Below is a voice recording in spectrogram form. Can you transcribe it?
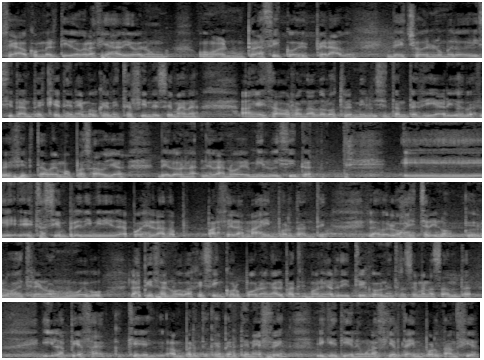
se ha convertido, gracias a Dios, en un, clásico esperado. De hecho, el número de visitantes que tenemos, que en este fin de semana han estado rondando los 3.000 visitantes diarios, es decir, hemos pasado ya de, los, de las 9.000 visitas, y está siempre dividida pues en las dos parcelas más importantes. los estrenos, los estrenos nuevos, las piezas nuevas que se incorporan al patrimonio artístico de nuestra Semana Santa y las piezas que, que pertenecen y que tienen una cierta importancia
